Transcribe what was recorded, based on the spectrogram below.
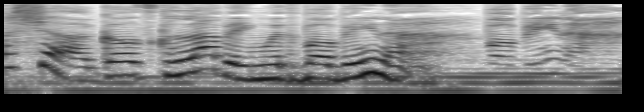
Russia Goes Clubbing with Bobina. Bobina,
